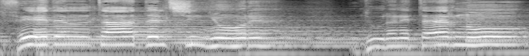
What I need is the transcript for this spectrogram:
Fedeltà del Signore dura in eterno.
